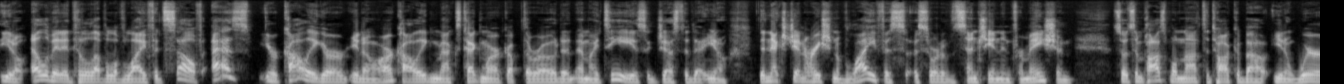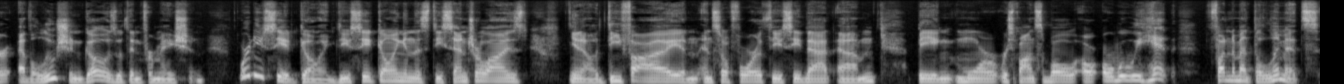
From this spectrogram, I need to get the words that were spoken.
you know elevated to the level of life itself as your colleague or you know our colleague max tegmark up the road at mit has suggested that you know the next generation of life is a sort of sentient information. So it's impossible not to talk about you know where evolution goes with information. Where do you see it going? Do you see it going in this decentralized you know defi and, and so forth? Do you see that um, being more responsible or, or will we hit fundamental limits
